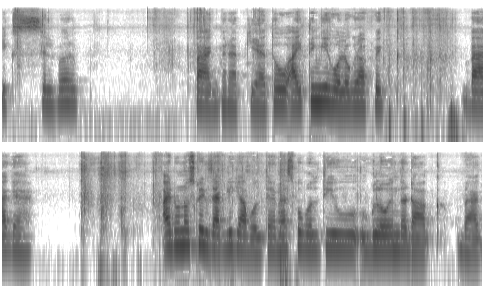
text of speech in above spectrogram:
एक सिल्वर बैग में रैप किया है। तो आई थिंक ये होलोग्राफिक बैग है। आई डोंट नो उसको एग्जैक्टली क्या बोलते हैं। मैं इसको बोलती हूँ glow in the dark bag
